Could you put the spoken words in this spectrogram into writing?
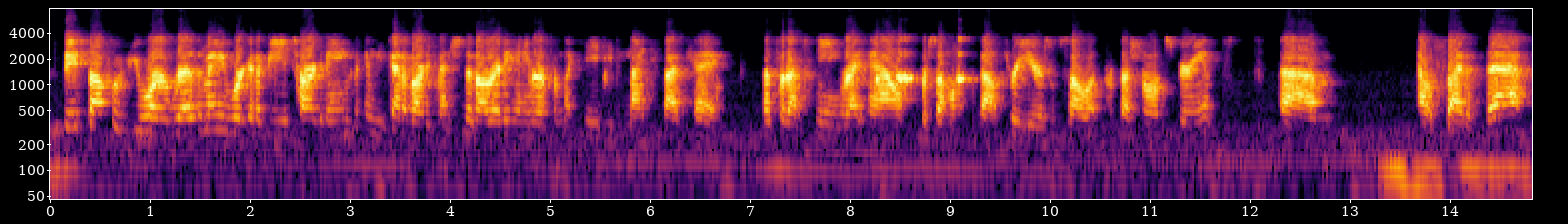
Based off of your resume, we're going to be targeting, and you kind of already mentioned it already, anywhere from like 80 to 95k. That's what I'm seeing right now for someone with about three years of solid professional experience. Um, outside of that,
